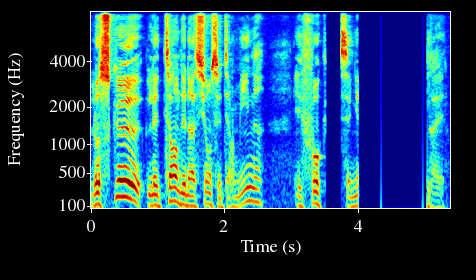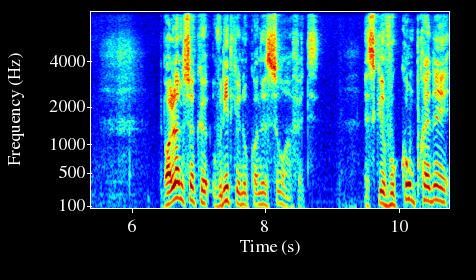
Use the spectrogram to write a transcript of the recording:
lorsque le temps des nations se termine, il faut que le Seigneur. Le problème, c'est que vous dites que nous connaissons en fait. Est-ce que vous comprenez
